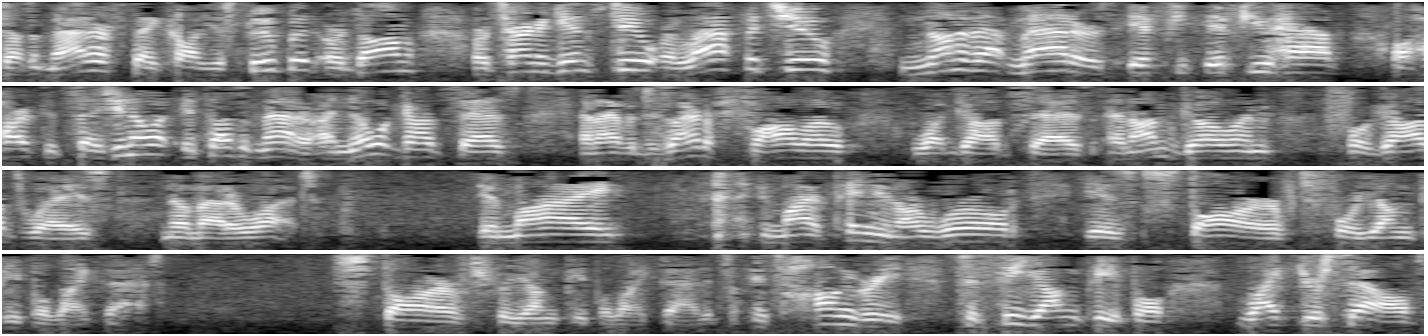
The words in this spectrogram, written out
Doesn't matter if they call you stupid or dumb or turn against you or laugh at you. None of that matters if, if you have a heart that says, you know what, it doesn't matter. I know what God says and I have a desire to follow what God says and I'm going for God's ways no matter what. In my, in my opinion, our world is starved for young people like that starved for young people like that. It's, it's hungry to see young people like yourselves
